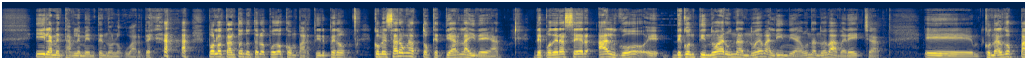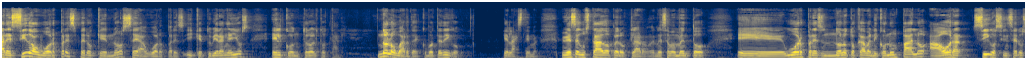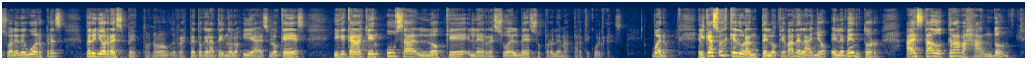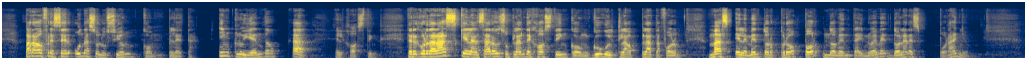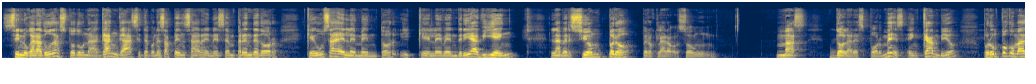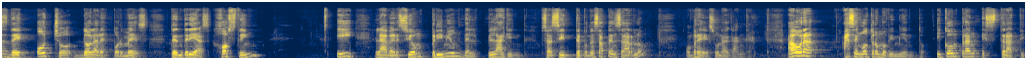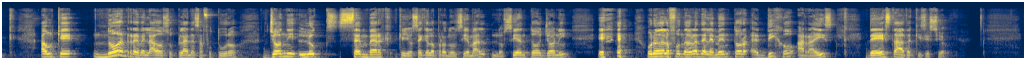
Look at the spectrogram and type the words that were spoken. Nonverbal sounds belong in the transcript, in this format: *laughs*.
y lamentablemente no lo guardé. *laughs* Por lo tanto, no te lo puedo compartir, pero comenzaron a toquetear la idea de poder hacer algo, eh, de continuar una nueva línea, una nueva brecha, eh, con algo parecido a WordPress, pero que no sea WordPress y que tuvieran ellos el control total. No lo guardé, como te digo, qué lástima. Me hubiese gustado, pero claro, en ese momento eh, WordPress no lo tocaba ni con un palo. Ahora sigo sin ser usuario de WordPress, pero yo respeto, ¿no? Respeto que la tecnología es lo que es y que cada quien usa lo que le resuelve sus problemas particulares. Bueno, el caso es que durante lo que va del año, Elementor ha estado trabajando para ofrecer una solución completa, incluyendo ah, el hosting. Te recordarás que lanzaron su plan de hosting con Google Cloud Platform más Elementor Pro por 99 dólares por año. Sin lugar a dudas, toda una ganga si te pones a pensar en ese emprendedor que usa Elementor y que le vendría bien la versión Pro, pero claro, son más dólares por mes. En cambio, por un poco más de 8 dólares por mes, tendrías hosting y la versión premium del plugin. O sea, si te pones a pensarlo, hombre, es una ganga. Ahora, hacen otro movimiento y compran Stratic. Aunque no han revelado sus planes a futuro, Johnny Luxemburg, que yo sé que lo pronuncié mal, lo siento Johnny, *laughs* uno de los fundadores de Elementor, eh, dijo a raíz de esta adquisición.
